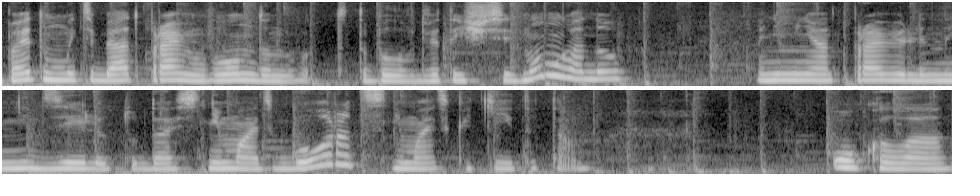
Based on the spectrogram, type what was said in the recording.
поэтому мы тебя отправим в Лондон. Вот это было в 2007 году. Они меня отправили на неделю туда снимать город, снимать какие-то там около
